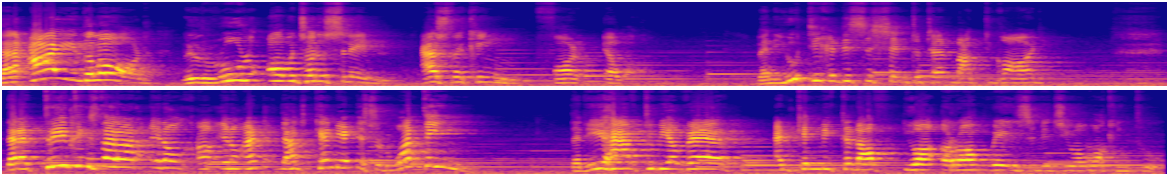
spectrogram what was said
That I, the Lord, will rule over Jerusalem as the king forever. When you take a decision to turn back to God, there are three things that are, you know, uh, you know, and that can be understood. One thing that you have to be aware and convicted of your wrong ways in which you are walking through.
